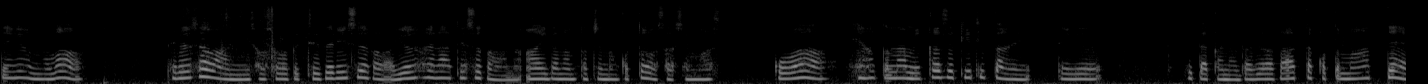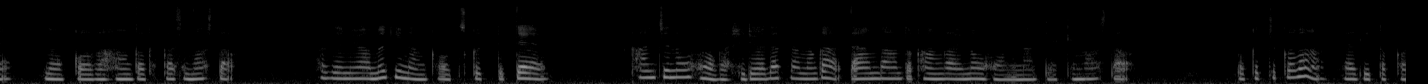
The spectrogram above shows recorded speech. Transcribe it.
ていうのはペルシャ湾に注ぐティグリス川ユーフラテス川の間の土地のことを指します。ここは飛躍な三日月自体っていう豊かな土壌があったこともあって農耕が本格化しました。初めは麦なんかを作ってて漢字農法が主流だったのがだんだんと考え農法になっていきました。牧畜はヤギとか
